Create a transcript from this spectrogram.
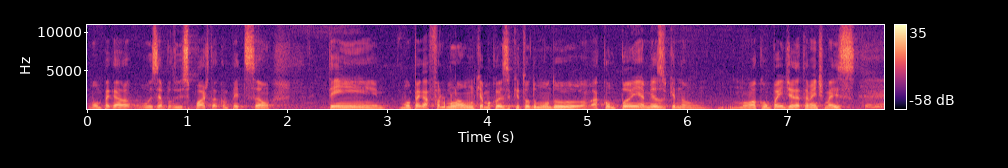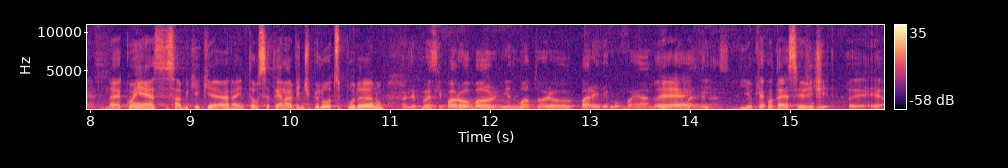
vamos pegar o exemplo do esporte da competição, tem. Vamos pegar a Fórmula 1, que é uma coisa que todo mundo acompanha, mesmo que não, não acompanhe diretamente, mas conhece, né, conhece sabe o que, que é. Né? Então você tem lá 20 pilotos por ano. Depois que parou o barulhinho do motor, eu parei de acompanhar. É, e, e, o que acontece? A gente, é, é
